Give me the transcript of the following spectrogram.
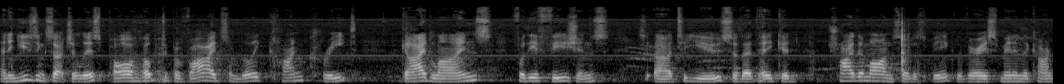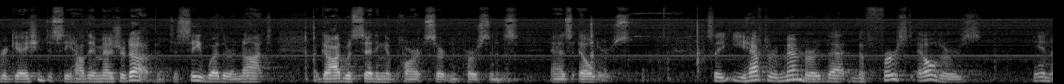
And in using such a list, Paul hoped to provide some really concrete guidelines for the Ephesians uh, to use so that they could try them on, so to speak, the various men in the congregation to see how they measured up and to see whether or not God was setting apart certain persons as elders. So you have to remember that the first elders in,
